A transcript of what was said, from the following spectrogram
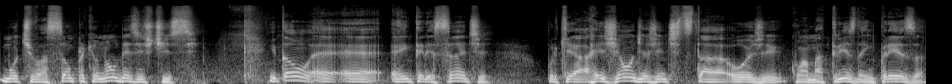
motivação para que eu não desistisse. Então é, é, é, interessante porque a região onde a gente está hoje com a matriz da empresa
